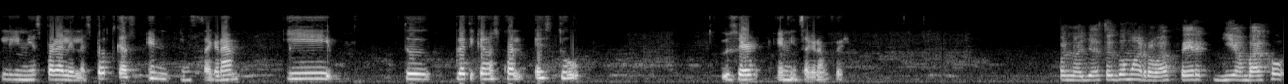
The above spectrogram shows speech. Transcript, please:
líneas paralelas podcast en Instagram. Y tú platícanos cuál es tu user en Instagram, Fer. Bueno, ya estoy como arroba fer-rdzc,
